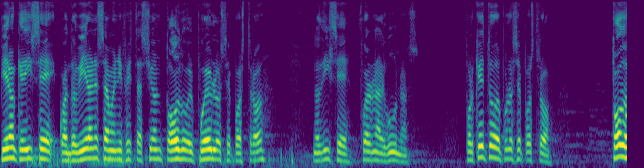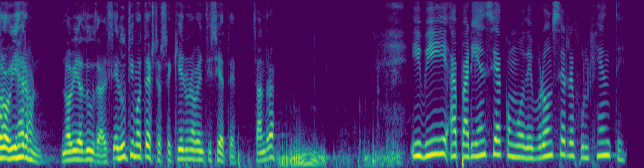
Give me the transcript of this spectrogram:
¿Vieron que dice, cuando vieron esa manifestación, todo el pueblo se postró? No dice, fueron algunos. ¿Por qué todo el pueblo se postró? Todos lo vieron, no había duda. El último texto, Ezequiel 1.27. Sandra. Y vi apariencia como de bronce refulgente,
